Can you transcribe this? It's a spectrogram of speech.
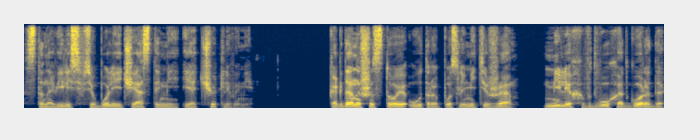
становились все более частыми и отчетливыми. Когда на шестое утро после мятежа, милях в двух от города,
